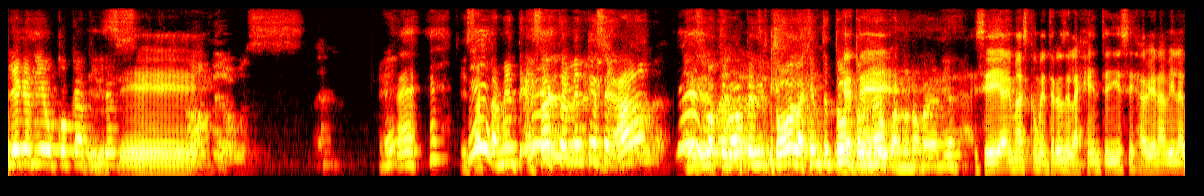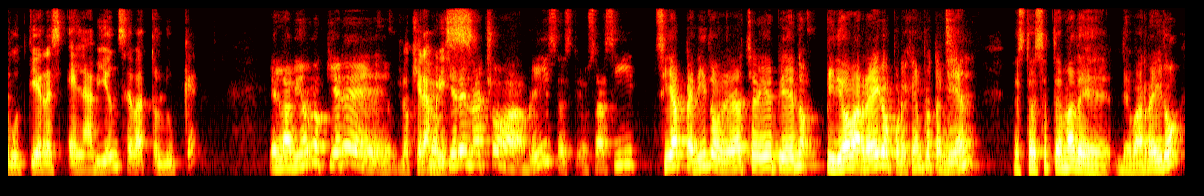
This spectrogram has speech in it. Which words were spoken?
que llegue Diego Coca a Tigres? Sí. No, pero pues. ¿Eh? ¿Eh? Exactamente, exactamente ese ah, es lo que va a pedir toda la gente todo el torneo cuando no jueguen bien. Sí, hay más comentarios de la gente. Dice Javier Ávila Gutiérrez: ¿el avión se va a Toluca? El avión lo quiere, lo quiere, lo quiere Nacho Ambriz, este, o sea, sí, sí ha pedido, de hecho, pidiendo, pidió a Barreiro, por ejemplo, también, está ese tema de, de Barreiro,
